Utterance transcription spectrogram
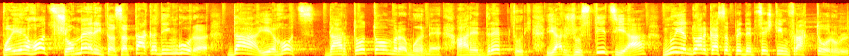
Păi e hoț și o merită să tacă din gură. Da, e hoț, dar tot om rămâne, are drepturi. Iar justiția nu e doar ca să pedepsești infractorul,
